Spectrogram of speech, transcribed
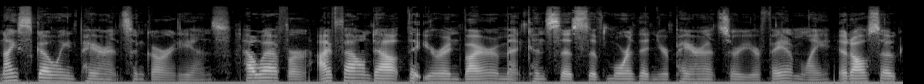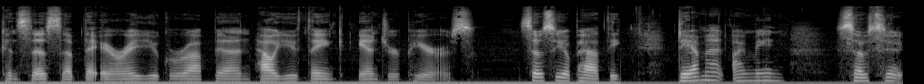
Nice going parents and guardians. However, I found out that your environment consists of more than your parents or your family. It also consists of the area you grew up in, how you think, and your peers. Sociopathy. Damn it, I mean, soci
